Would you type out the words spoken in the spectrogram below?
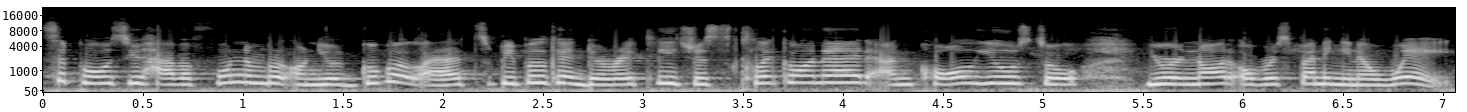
Suppose you have a phone number on your Google ad, so people can directly just click on it and call you, so you're not overspending in a way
